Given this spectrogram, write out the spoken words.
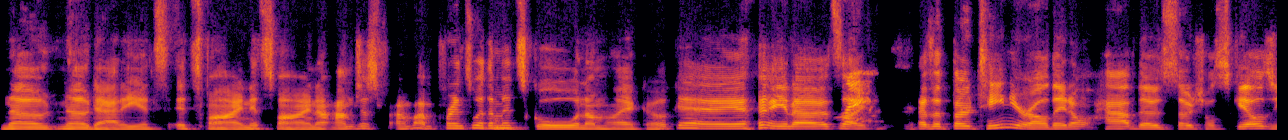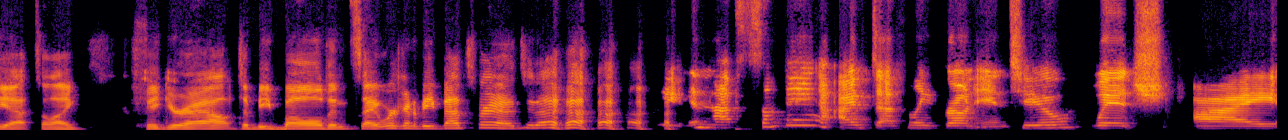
no, no, daddy, it's it's fine, it's fine. I, am just I'm, I'm, friends with them at school, and I'm like, okay, you know, it's like as a 13 year old, they don't have those social skills yet to like figure out to be bold and say we're going to be best friends you know and that's something i've definitely grown into which i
